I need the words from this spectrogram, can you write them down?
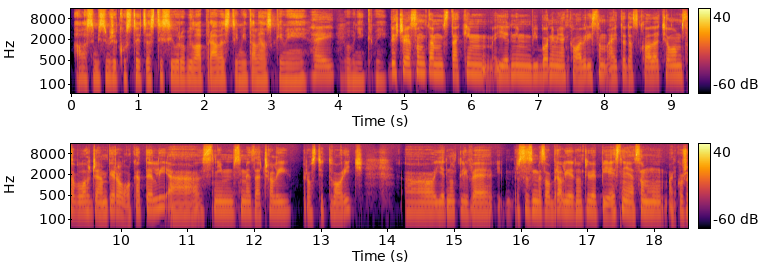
Ale si myslím, že kus tej cesty si urobila práve s tými italianskými Hej. hudobníkmi. Vieš čo, ja som tam s takým jedným výborným klaviristom, aj teda skladateľom, sa volá Giampiero Locatelli a s ním sme začali proste tvoriť jednotlivé, proste sme zobrali jednotlivé piesne, ja som mu akože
